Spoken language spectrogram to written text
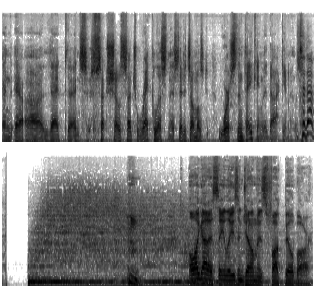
and uh, that and s- shows such recklessness that it's almost worse than taking the documents. To that. All I gotta say, ladies and gentlemen, is fuck Bill Barr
